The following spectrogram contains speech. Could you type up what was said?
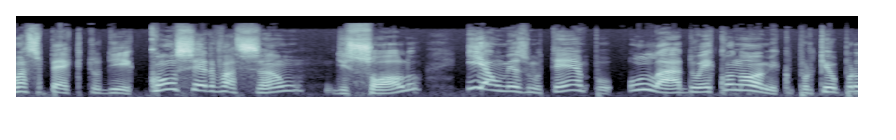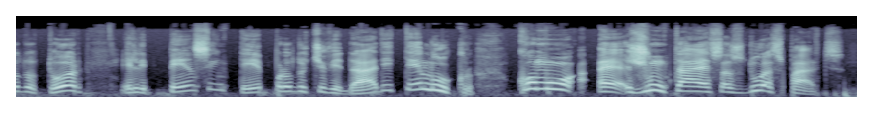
o aspecto de conservação de solo e ao mesmo tempo o lado econômico, porque o produtor ele pensa em ter produtividade e ter lucro. Como é, juntar essas duas partes?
